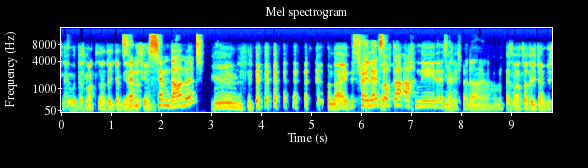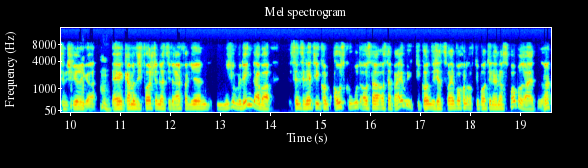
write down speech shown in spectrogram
Hm. Na gut, das macht es natürlich dann wieder ein Sam, bisschen. Sam Darnold? Hm. oh nein. Ist Trey Lance noch da? Ach nee, der ist ja Ja. nicht mehr da. Ja. hm. Das macht es natürlich dann ein bisschen schwieriger. Hm. Hey, kann man sich vorstellen, dass die drei verlieren? Nicht unbedingt, aber Cincinnati kommt ausgeruht aus der, aus der Bye Week. Die konnten sich jetzt zwei Wochen auf die 49ers vorbereiten. Ne?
